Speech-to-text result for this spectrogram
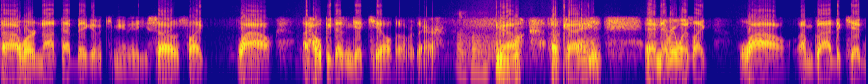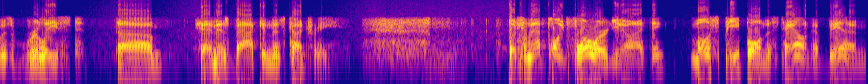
uh-huh. uh, we're not that big of a community, so it's like, wow. I hope he doesn't get killed over there. Uh-huh. You know, okay. And everyone's like, wow, I'm glad the kid was released um, and is back in this country. But from that point forward, you know, I think most people in this town have been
